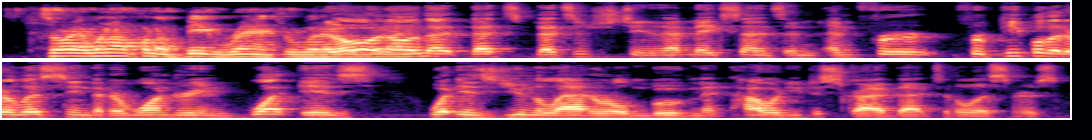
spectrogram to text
Sorry, I went off on a big rant or whatever. No, no, that, that's that's interesting and that makes sense. And and for for people that are listening that are wondering what is what is unilateral movement, how would you describe that to the listeners?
